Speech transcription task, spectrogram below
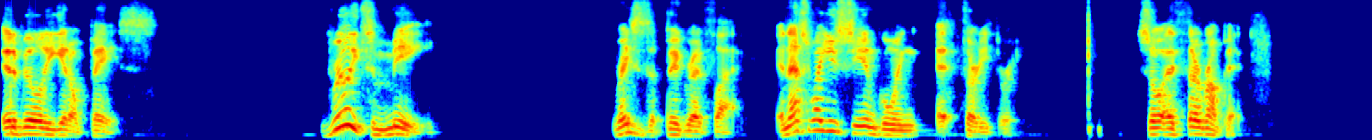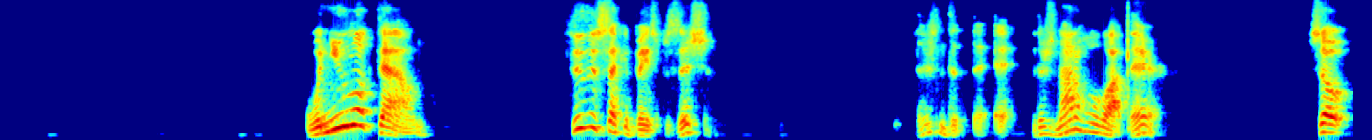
inability to get on base really to me raises a big red flag. And that's why you see him going at 33. So a third round pick. When you look down through the second base position, there's eh, eh, there's not a whole lot there. So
